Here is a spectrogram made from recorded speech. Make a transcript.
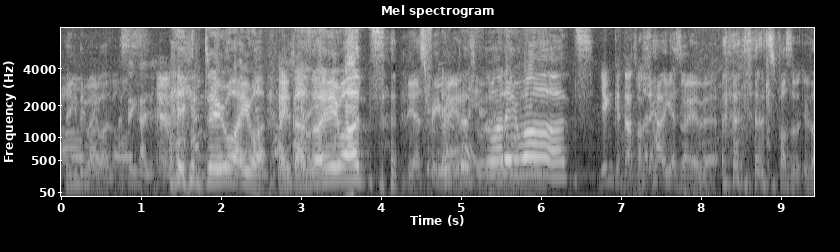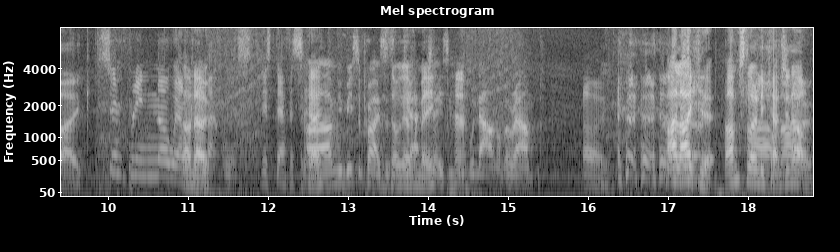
He can do what he Oh my wants. I think I just. Yeah. He can do what he wants. He does what he wants. He has free He reign. does I what he wants. Yinka does don't what know how he gets away with it. it's possible. Like, Simply no way I'm Oh, coming no. back from this. This deficit. Okay. Um, you'd be surprised It's not a good for me. chasing people down on the ramp. Oh. I like it. I'm slowly oh, catching no. up.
